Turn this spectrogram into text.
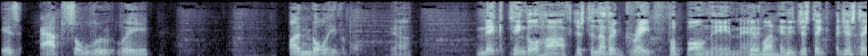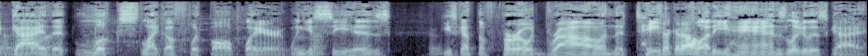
is absolutely unbelievable. Yeah. Mick Tingelhoff, just another great football name, man. Good one. And just a just a guy that looks like a football player when you see his. He's got the furrowed brow and the taped Check it out. bloody hands. Look at this guy.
